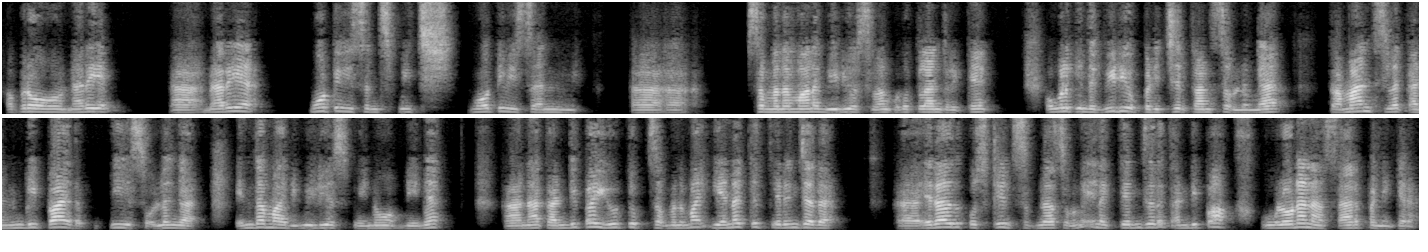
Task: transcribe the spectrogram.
அப்புறம் நிறைய நிறைய மோட்டிவேஷன் ஸ்பீச் மோட்டிவேஷன் சம்பந்தமான வீடியோஸ் எல்லாம் கொடுக்கலான்னு இருக்கேன். உங்களுக்கு இந்த வீடியோ பிடிச்சிருக்கான்னு சொல்லுங்க. கமெண்ட்ஸ்ல கண்டிப்பா இதை பத்தி சொல்லுங்க. எந்த மாதிரி வீடியோஸ் வேணும் அப்படின்னு. ஆஹ் நான் கண்டிப்பா யூடியூப் சம்பந்தமா எனக்கு தெரிஞ்சதை ஏதாவது கொஸ்டின்ஸ் இருந்தா சொல்லுங்க. எனக்கு தெரிஞ்சதை கண்டிப்பா உங்களோட நான் ஷேர் பண்ணிக்கிறேன்.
